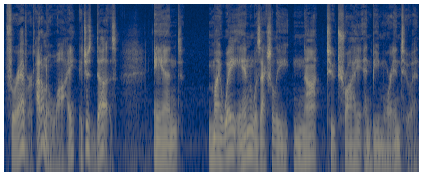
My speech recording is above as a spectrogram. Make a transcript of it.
forever. I don't know why. It just does. And my way in was actually not to try and be more into it.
